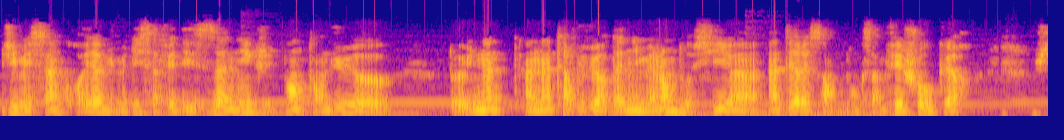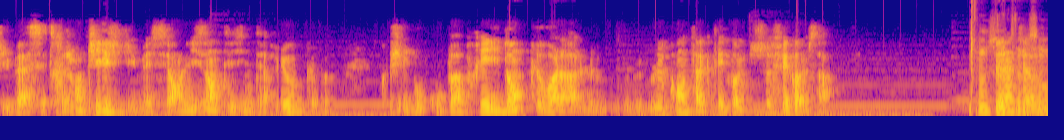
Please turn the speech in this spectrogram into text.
dit, mais c'est incroyable, il me dit, ça fait des années que j'ai pas entendu euh, une, un intervieweur d'Animeland aussi euh, intéressant. Donc ça me fait chaud au cœur. Je dis bah c'est très gentil, je dis mais c'est en lisant tes interviews que, que j'ai beaucoup appris. Donc voilà, le, le contact est comme, se fait comme ça. Oh, c'est intéressant.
